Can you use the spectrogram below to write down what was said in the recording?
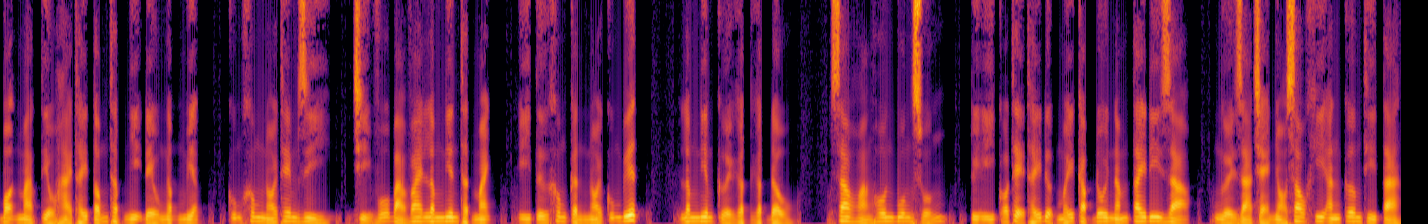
Bọn mạc tiểu hải thấy tống thập nhị đều ngậm miệng, cũng không nói thêm gì, chỉ vỗ bả vai lâm niên thật mạnh, ý tứ không cần nói cũng biết. Lâm niên cười gật gật đầu, sao hoàng hôn buông xuống, tùy ý có thể thấy được mấy cặp đôi nắm tay đi dạo, người già trẻ nhỏ sau khi ăn cơm thì tản.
